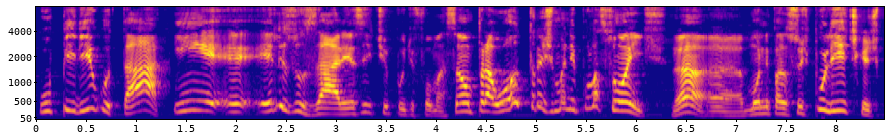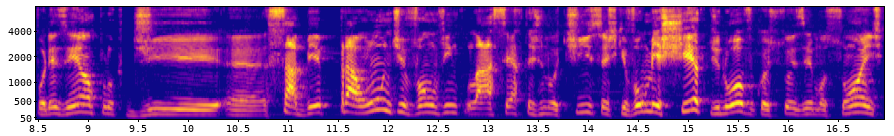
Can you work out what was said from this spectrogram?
O perigo tá em é, eles usarem esse tipo de informação para outras manipulações, né? É, manipulações políticas, por exemplo, de é, saber para onde vão vincular certas notícias que vão mexer de novo com as suas emoções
